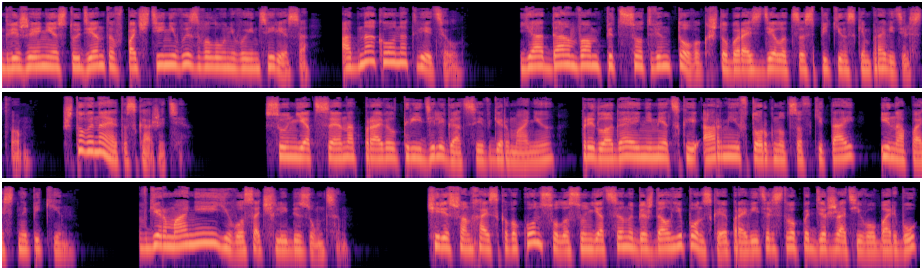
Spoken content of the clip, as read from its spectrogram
Движение студентов почти не вызвало у него интереса, однако он ответил: "Я дам вам 500 винтовок, чтобы разделаться с пекинским правительством. Что вы на это скажете?" Сунь Яцен отправил три делегации в Германию, предлагая немецкой армии вторгнуться в Китай и напасть на Пекин. В Германии его сочли безумцем. Через шанхайского консула Сунь Яцен убеждал японское правительство поддержать его борьбу,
